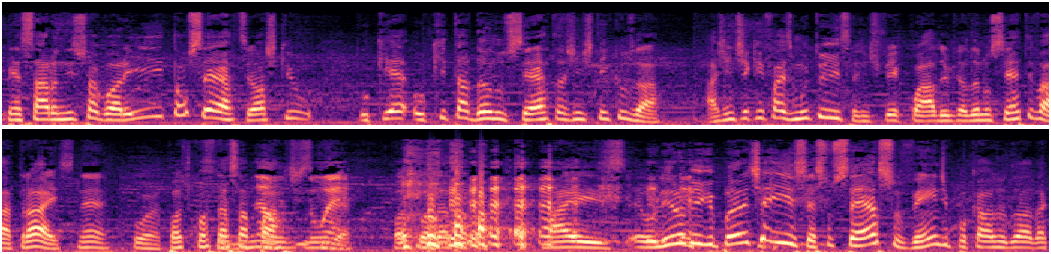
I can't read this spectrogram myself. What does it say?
pensaram nisso agora. E estão certos. Eu acho que o, o, que é, o que tá dando certo a gente tem que usar. A gente aqui faz muito isso. A gente vê quadro que tá dando certo e vai atrás, né? Pô, pode cortar essa não, parte. se não é. Cortar essa parte. Mas o Little Big Planet é isso, é sucesso, vende por causa do, da-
